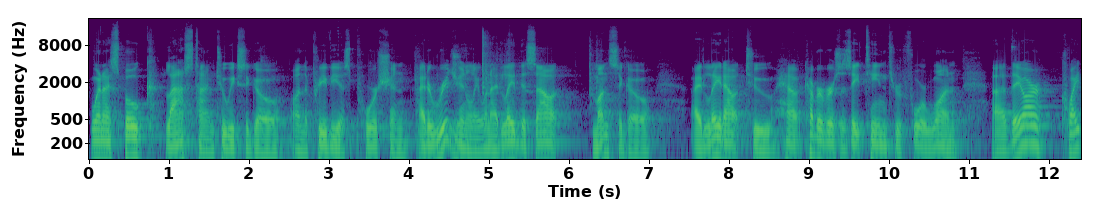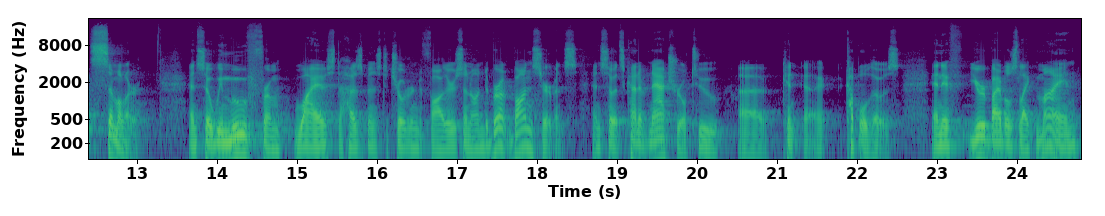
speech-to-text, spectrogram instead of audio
When I spoke last time, two weeks ago, on the previous portion, I'd originally, when I'd laid this out months ago, I'd laid out to have, cover verses 18 through 4 1. Uh, they are quite similar. And so we move from wives to husbands to children to fathers and on to bond servants. And so it's kind of natural to uh, con- uh, couple those. And if your Bible's like mine,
